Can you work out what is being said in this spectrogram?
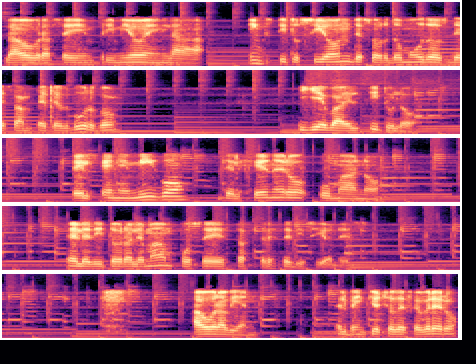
La obra se imprimió en la Institución de Sordomudos de San Petersburgo y lleva el título El enemigo del género humano el editor alemán posee estas tres ediciones. Ahora bien, el 28 de febrero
